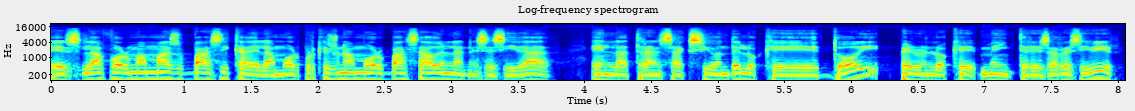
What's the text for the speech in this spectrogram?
Es la forma más básica del amor porque es un amor basado en la necesidad, en la transacción de lo que doy, pero en lo que me interesa recibir.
